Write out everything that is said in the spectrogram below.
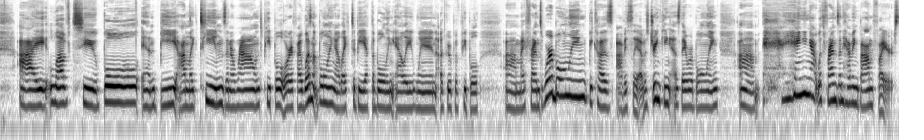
I love to bowl and be on like teams and around people. Or if I wasn't bowling, I liked to be at the bowling alley when a group of people, um, my friends, were bowling because obviously I was drinking as they were bowling. Um, hanging out with friends and having bonfires.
